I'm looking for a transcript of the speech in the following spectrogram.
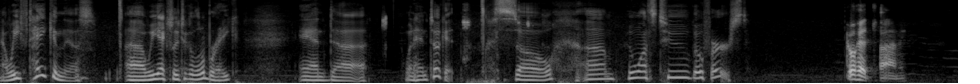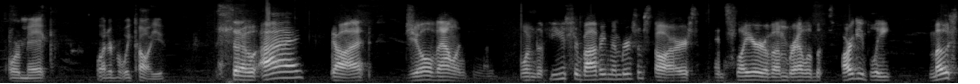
Now we've taken this. Uh, we actually took a little break and uh, went ahead and took it. So, um, who wants to go first? go ahead, Tiny, or Mick, whatever we call you. So I got Jill Valentine, one of the few surviving members of Stars and Slayer of Umbrella, but arguably most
